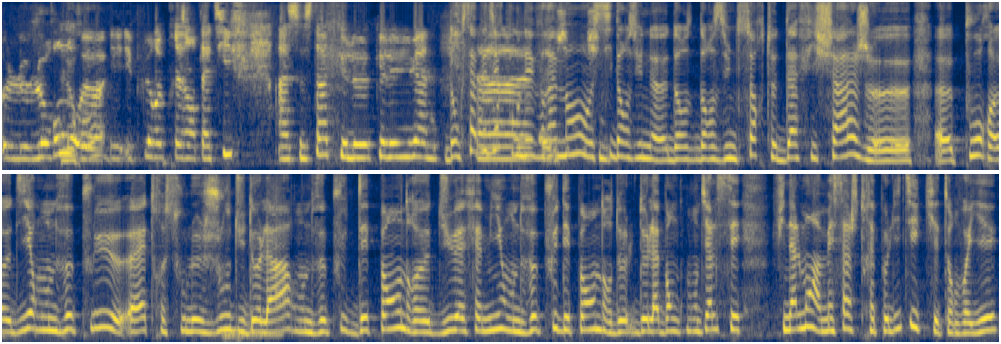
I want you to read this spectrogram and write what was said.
l'euro euh, est, plus représentatif à ce stade que le que le yuan. Donc ça veut dire qu'on est vraiment aussi dans une dans, dans une sorte d'affichage pour dire on ne veut plus être sous le joug du dollar, on ne veut plus dépendre du FMI, on ne veut plus dépendre de, de la Banque mondiale. C'est finalement un message très politique qui est envoyé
